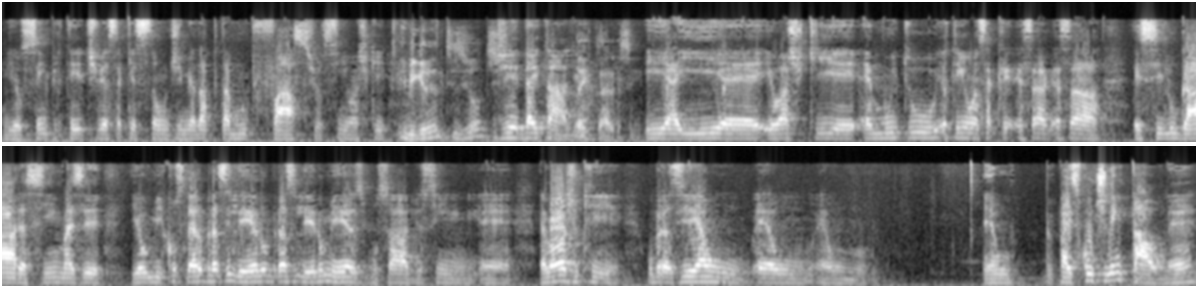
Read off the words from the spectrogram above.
e eu sempre te- tive essa questão de me adaptar muito fácil, assim, eu acho que Imigrantes de onde? de- da Itália. Da Itália, sim. E aí é, eu acho que é, é muito. Eu tenho essa, essa, essa, esse lugar, assim, mas é, eu me considero brasileiro, brasileiro mesmo, sabe? Assim, é, é lógico que o Brasil é um, é um, é um, é um país continental, né?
